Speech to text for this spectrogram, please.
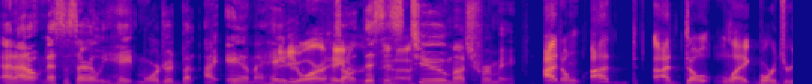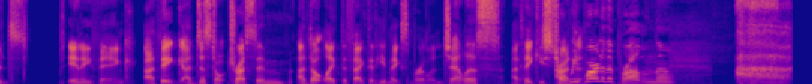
and I don't necessarily hate Mordred, but I am a hater. You are a hater. So this yeah. is too much for me. I don't I I don't like Mordred's anything. I think I just don't trust him. I don't like the fact that he makes Merlin jealous. I think he's trying. To Are we to. part of the problem though? I,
